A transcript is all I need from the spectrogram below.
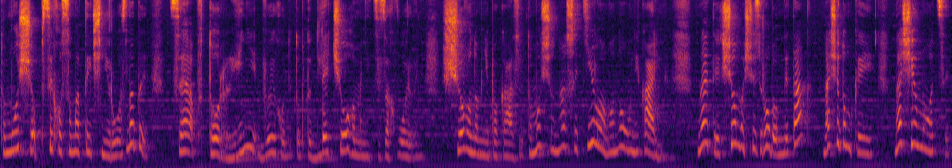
Тому що психосоматичні розлади це вторинні вигоди. Тобто, для чого мені це захворювання? Що воно мені показує? Тому що наше тіло воно унікальне. Знаєте, якщо ми щось робимо не так, наші думки, наші емоції,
